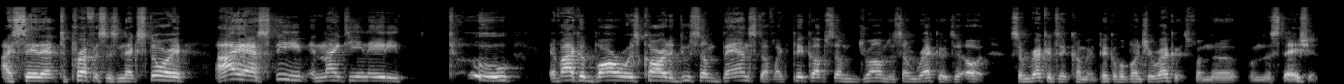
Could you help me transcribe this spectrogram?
I say that to preface this next story. I asked Steve in 1982 if I could borrow his car to do some band stuff, like pick up some drums or some records, or oh, some records that come in, pick up a bunch of records from the from the station.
